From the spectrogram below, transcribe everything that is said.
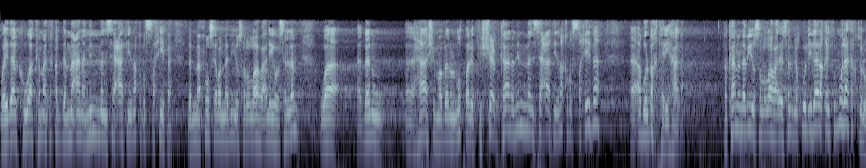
ولذلك هو كما تقدم معنا ممن سعى في نقض الصحيفة لما حوصر النبي صلى الله عليه وسلم وبنو هاشم وبنو المطلب في الشعب كان ممن سعى في نقض الصحيفة أبو البختري هذا. فكان النبي صلى الله عليه وسلم يقول إذا لقيتموه لا تقتلوه.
